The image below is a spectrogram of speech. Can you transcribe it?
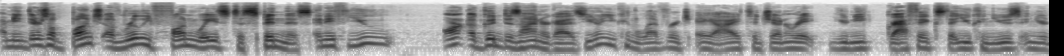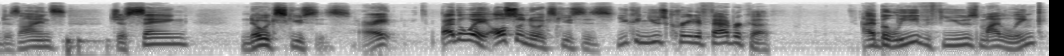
I mean, there's a bunch of really fun ways to spin this. And if you aren't a good designer, guys, you know you can leverage AI to generate unique graphics that you can use in your designs. Just saying, no excuses. All right. By the way, also no excuses. You can use Creative Fabrica. I believe if you use my link,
